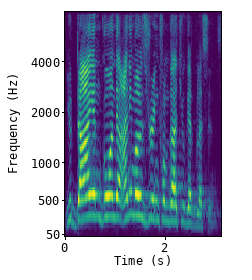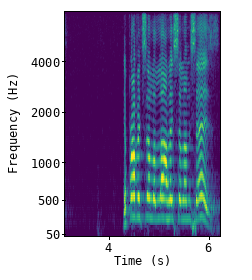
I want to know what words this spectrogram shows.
You die and go, and the animals drink from that, you get blessings. The Prophet ﷺ says,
